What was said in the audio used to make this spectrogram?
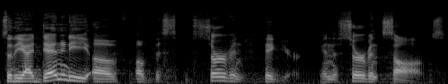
So the identity of, of the servant figure in the servant songs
